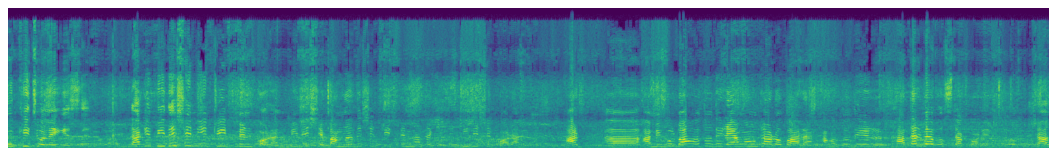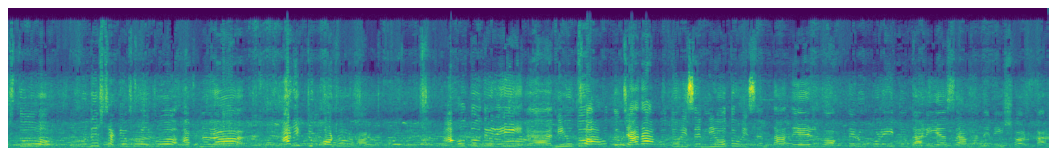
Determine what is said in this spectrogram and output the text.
মুখই চলে গেছে। তাকে বিদেশে নিয়ে ট্রিটমেন্ট করান, বিদেশে, বাংলাদেশে ট্রিটমেন্ট না থাকলে বিদেশে করান। আর আমি বলব আহতদের অ্যামাউন্ট আরও বাড়ান, আহতদের ভাতার ব্যবস্থা করেন। স্বাস্থ্য উপদেষ্টাকে বলব আপনারা আরেকটু কঠোর হন। আহতদের এই নিহত আহত, যারা আহত হয়েছেন, নিহত হয়েছেন, তাদের রক্তের উপরেই তো দাঁড়িয়ে আছে আমাদের এই সরকার।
